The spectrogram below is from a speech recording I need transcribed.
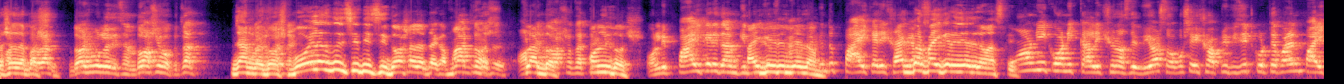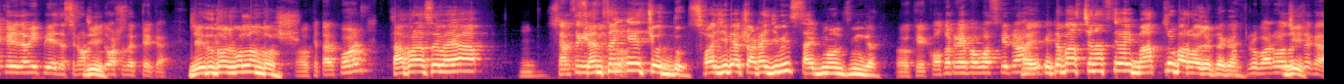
দশ হাজার পাঁচশো। দশ বলে দিয়েছেন দশই হোক যান জান ভাই দশ। বইলে দিচ্ছি দিচ্ছি দশ হাজার টাকা মাত্র দশ। ফ্ল্যাট দশ অনলি দশ। অনলি পাইকারি দাম কিন্তু পাইকারি দাম দিয়ে দিলাম। কিন্তু পাইকারি একবার পাইকারি দিয়ে দিলাম আজকে। অনেক অনেক কালেকশন আছে ভিউয়ার্স অবশ্যই শপটি ভিজিট করতে পারেন পাইকারি দামে পেয়ে যাচ্ছেন অনলি। দশ হাজার টাকা। যেহেতু দশ বললাম দশ। ওকে তারপর? তারপর আছে ভাইয়া স্যামসাং এ চোদ্দ। ছয় জিবি একশো আঠাশ GB side mount finger okay কত টাকায় পাবো আজকে এটা? ভাই এটা পাচ্ছেন আজকে ভাই মাত্র বারো হাজার টাকা মাত্র বারো হাজার। টাকা।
